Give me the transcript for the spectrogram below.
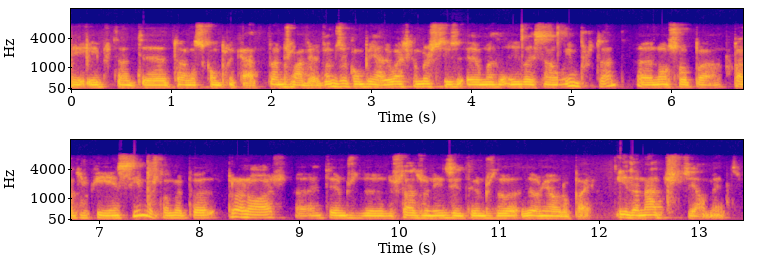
e, e portanto, uh, torna-se complicado. Vamos lá ver, vamos acompanhar. Eu acho que é uma, é eleição importante, não só para, para, a Turquia em si, mas também para, para nós, em termos de, dos Estados Unidos e em termos da, da União Europeia e da NATO especialmente.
